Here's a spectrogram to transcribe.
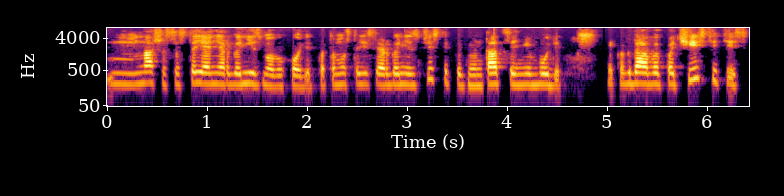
наше состояние организма выходит, потому что если организм чистый, пигментации не будет. И когда вы почиститесь,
